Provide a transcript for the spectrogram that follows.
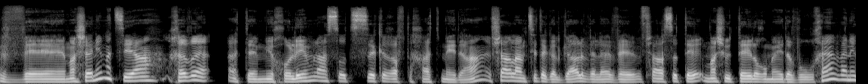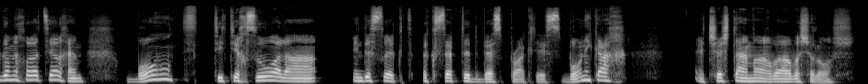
ומה שאני מציע, חבר'ה, אתם יכולים לעשות סקר אבטחת מידע, אפשר להמציא את הגלגל ואפשר לעשות משהו טיילור מייד עבורכם, ואני גם יכול להציע לכם, בואו תתייחסו על ה-industry accepted best practice, בואו ניקח את 62443,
